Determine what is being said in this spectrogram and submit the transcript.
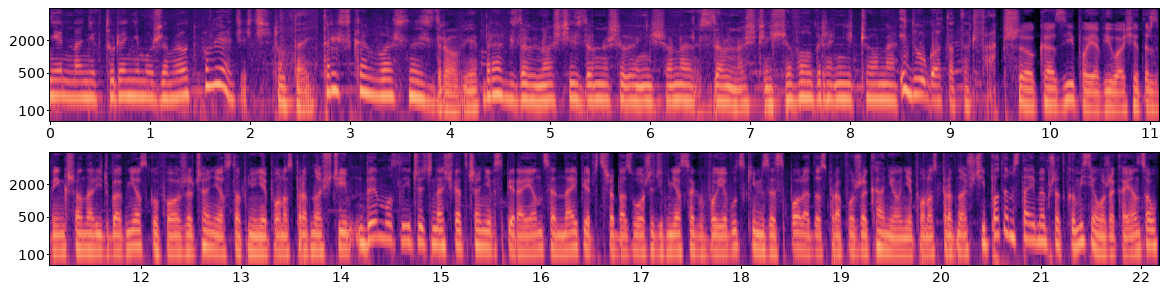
nie, na niektóre nie możemy odpowiedzieć. Tutaj troska o własne zdrowie, brak zdolności, zdolność ograniczona, zdolność częściowo ograniczona i długo to, to trwa. Przy okazji pojawiła się też zwiększona liczba wniosków o orzeczenie o stopniu niepełnosprawności. By móc liczyć na świadczenie wspierające, najpierw trzeba złożyć wniosek w Wojewódzkim Zespole do Spraw Orzekania o Niepełnosprawności. Potem stajemy przed komisją orzekającą,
